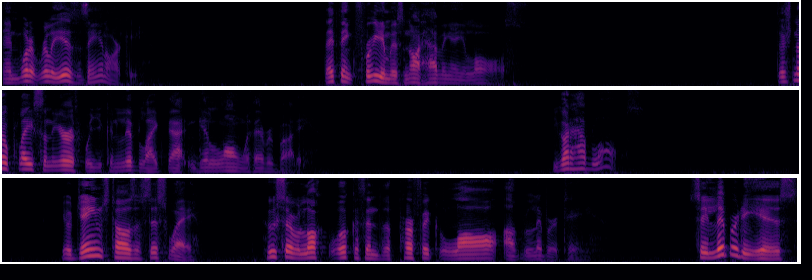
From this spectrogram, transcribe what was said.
And what it really is is anarchy. They think freedom is not having any laws. There's no place on the earth where you can live like that and get along with everybody. You got to have laws. You know, James tells us this way Whosoever look, looketh into the perfect law of liberty. See, liberty is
